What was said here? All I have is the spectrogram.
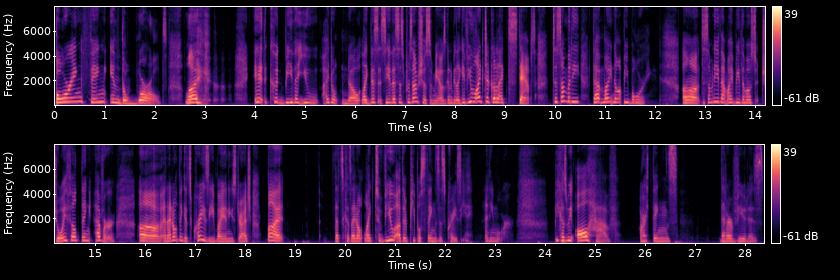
boring thing in the world. Like, it could be that you, I don't know, like this, see, this is presumptuous of me. I was going to be like, if you like to collect stamps, to somebody that might not be boring uh, to somebody that might be the most joy filled thing ever. Uh, and I don't think it's crazy by any stretch, but that's because I don't like to view other people's things as crazy anymore. Because we all have our things that are viewed as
